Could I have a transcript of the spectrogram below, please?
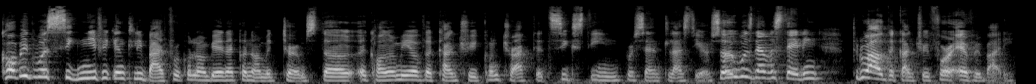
COVID was significantly bad for Colombia in economic terms. The economy of the country contracted 16% last year. So it was devastating throughout the country for everybody.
